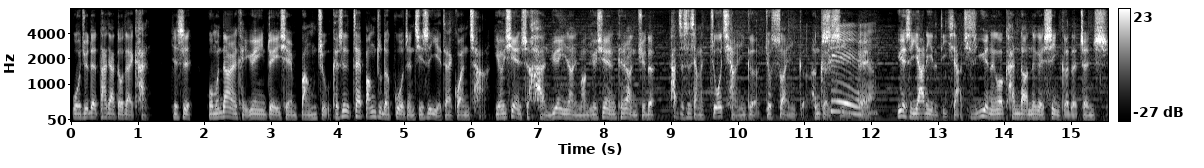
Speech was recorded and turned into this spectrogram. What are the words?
我觉得大家都在看，就是。我们当然可以愿意对一些人帮助，可是，在帮助的过程，其实也在观察。有一些人是很愿意让你帮，有些人可以让你觉得他只是想多抢一个就算一个，很可惜。对，越是压力的底下，其实越能够看到那个性格的真实。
